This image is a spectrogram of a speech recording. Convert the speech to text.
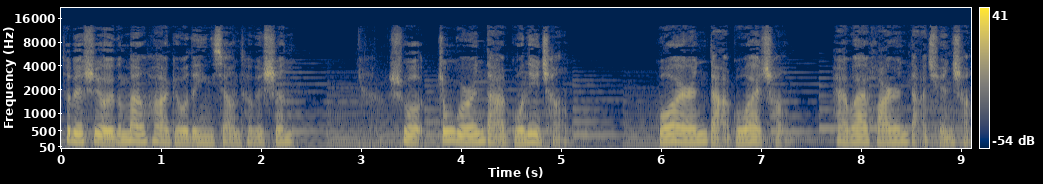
特别是有一个漫画给我的印象特别深，说中国人打国内场。国外人打国外场，海外华人打全场，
